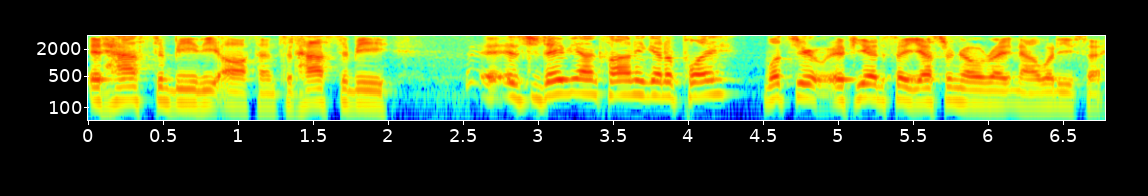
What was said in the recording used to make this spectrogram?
it has to be the offense. It has to be is Jadeveon Clowney going to play? What's your if you had to say yes or no right now, what do you say?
